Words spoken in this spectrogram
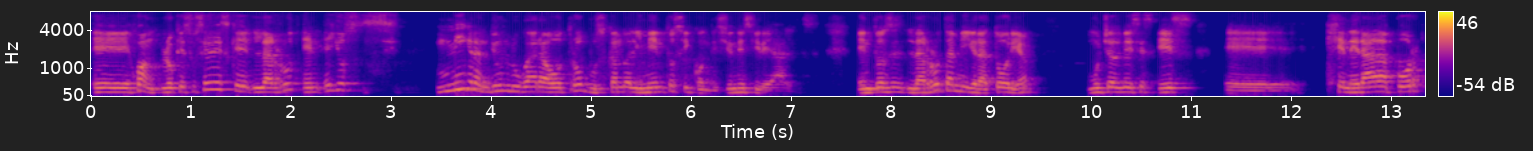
eh, Juan, lo que sucede es que la ruta, en, ellos migran de un lugar a otro buscando alimentos y condiciones ideales. Entonces, la ruta migratoria muchas veces es generada por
